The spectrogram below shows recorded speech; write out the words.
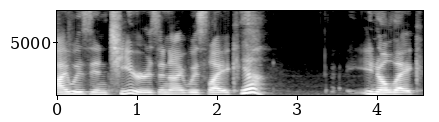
I was in tears and I was like, Yeah. you know, like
